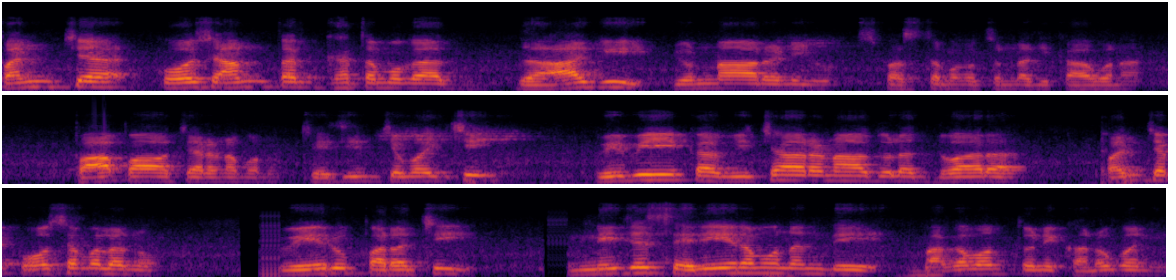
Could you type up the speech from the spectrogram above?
పంచ కోశాంతర్గతముగా దాగి ఉన్నారని స్పష్టమగుతున్నది కావున పాపాచరణమును త్యజించవచ్చి వివేక విచారణాదుల ద్వారా పంచకోశములను వేరుపరచి నిజ శరీరమునందే భగవంతుని కనుగొని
